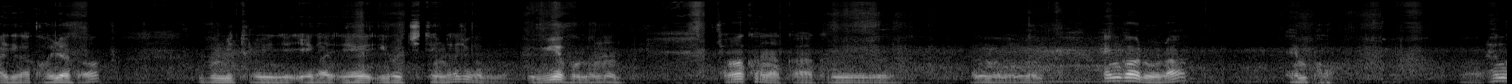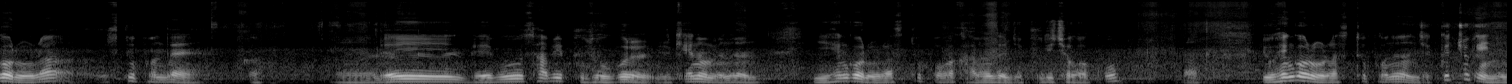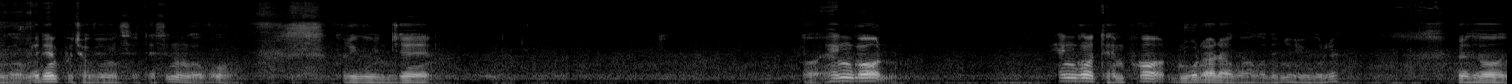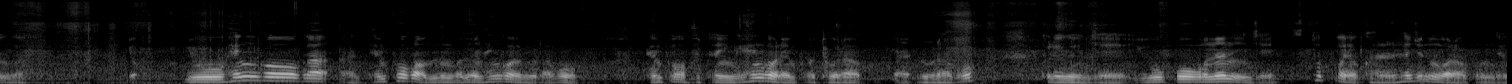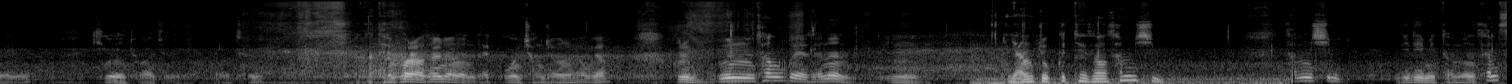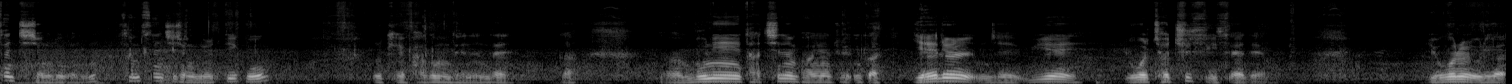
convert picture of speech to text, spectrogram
가이드가 걸려서 부분 밑으로 이제 얘가 얘 이걸 지탱을 해주거든요. 그 위에 보면은 정확한 아까 그 뭐냐면 행거로라 댐퍼 어, 행거로라 스토퍼인데 어, 레일 내부 삽입 부속을 이렇게 해놓으면은 이 행거로라 스토퍼가 가면서 이제 부딪혀 갖고 어, 이 행거 로라 스토퍼는 이제 끝쪽에 있는 거 외댐프 적용했을 때 쓰는 거고 그리고 이제 어, 행거 행거 댐퍼 로라라고 하거든요. 요거를 그래서 이거 요, 요 행거가 아, 댐퍼가 없는 거는 행거 로라고 댐퍼가 붙어 있는 게 행거 램퍼 도라 아, 롤하고 그리고 이제 요거는 이제 스토퍼 역할을 해주는 거라고 보면 되거든요. 기능을 도와주는 거. 아무튼 아까 댐퍼라고 설명했는데 그건 정정을 하고요. 그리고 문 상부에서는 이 양쪽 끝에서 30 30mm면 3cm 정도거든요. 3cm 정도를 띄고 이렇게 박으면 되는데, 그러니까 어, 문이 닫히는 방향 쪽, 그러니까 얘를 이제 위에 요걸 젖힐 수 있어야 돼요. 요거를 우리가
